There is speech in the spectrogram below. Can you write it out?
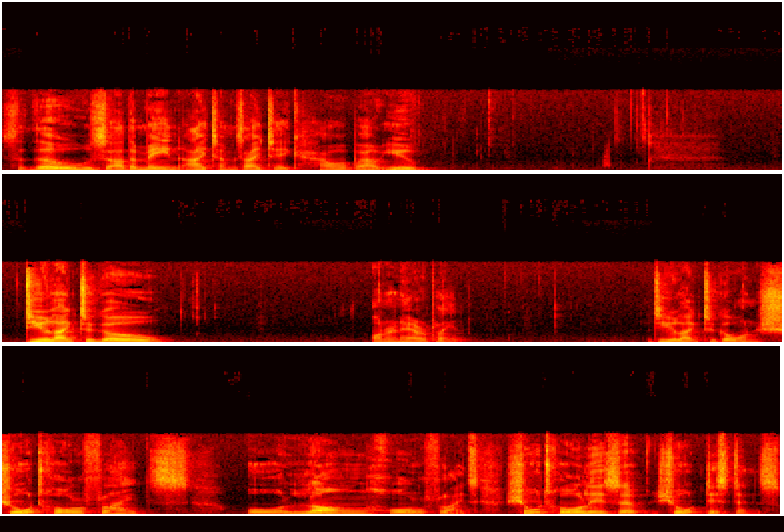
So those are the main items I take. How about you? Do you like to go on an aeroplane? Do you like to go on short haul flights or long haul flights? Short haul is a short distance,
